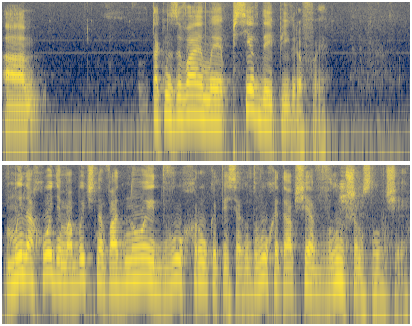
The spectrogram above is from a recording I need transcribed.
А, так называемые псевдоэпиграфы мы находим обычно в одной-двух рукописях, двух это вообще в лучшем случае.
